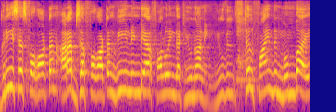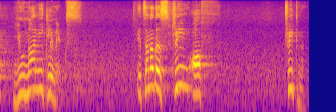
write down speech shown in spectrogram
Greece has forgotten, Arabs have forgotten, we in India are following that Unani. You will still find in Mumbai Unani clinics. It's another stream of treatment.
